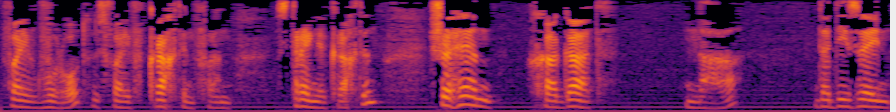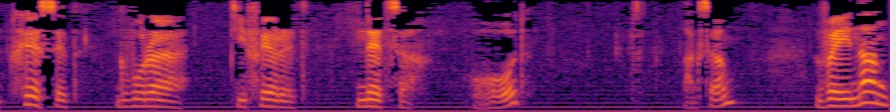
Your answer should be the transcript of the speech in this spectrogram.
vijf gvorot, dus vijf krachten van strenge krachten, Shehen Chagat Na, dat die zijn Geset, Gvora, Tiferet, Netzach, God, langzaam, weinan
